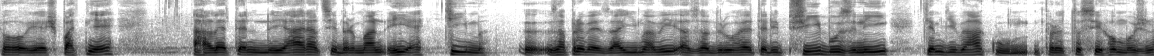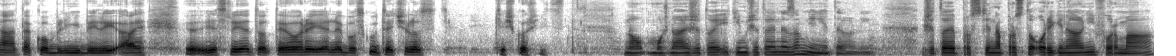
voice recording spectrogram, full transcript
to je špatně, ale ten Jára Zimmerman je tím za prvé zajímavý a za druhé tedy příbuzný těm divákům, proto si ho možná tak oblíbili, ale e, jestli je to teorie nebo skutečnost, těžko říct. No, možná, že to je i tím, že to je nezaměnitelný. Že to je prostě naprosto originální forma,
